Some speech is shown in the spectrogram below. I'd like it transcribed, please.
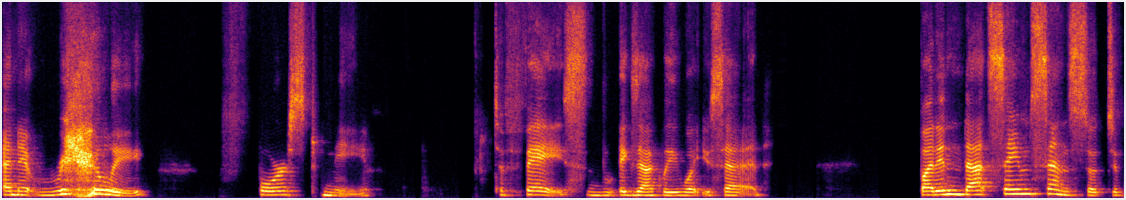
And it really forced me to face exactly what you said. But in that same sense, so to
